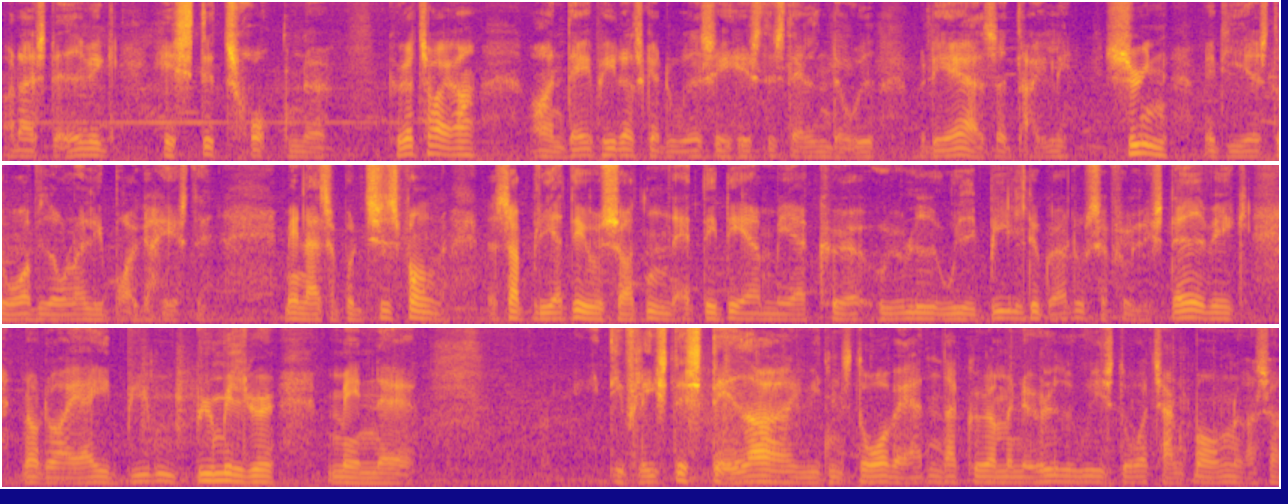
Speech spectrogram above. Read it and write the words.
Og der er stadigvæk hestetrukne køretøjer, og en dag, Peter, skal du ud og se hestestallen derude. For det er altså dejligt syn med de her store, vidunderlige bryggerheste. Men altså på et tidspunkt, så bliver det jo sådan, at det der med at køre ølet ud i bil, det gør du selvfølgelig stadigvæk, når du er i et by, bymiljø, men øh, de fleste steder i den store verden, der kører man øllet ud i store tankvogne, og så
